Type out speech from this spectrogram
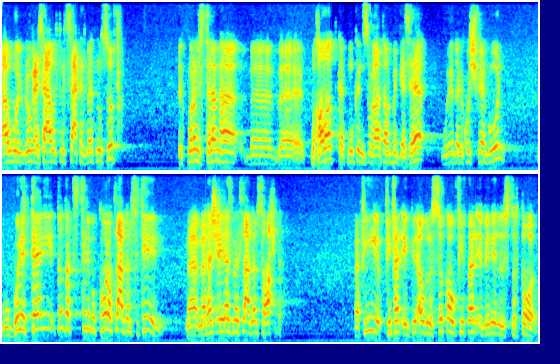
أول ربع ساعة أو ثلث ساعة كسبان 2-0 الكرة اللي استلمها بغلط كانت ممكن تبقى ضربه جزاء ويقدر يخش فيها جون. والجون الثاني تقدر تستلم الكرة وتلعب لمستين. ما لهاش أي لازمة تلعب لمسة واحدة. ففي في فرق كبير قوي بين الثقة وفي فرق بين الاستهتار.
